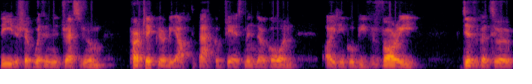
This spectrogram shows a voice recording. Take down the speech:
leadership within the dressing room particularly off the back of James Milner going, I think would be very difficult to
